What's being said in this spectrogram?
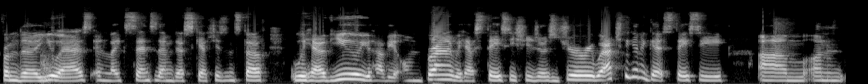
from the US and like sends them their sketches and stuff. We have you, you have your own brand. We have Stacy, she does jewelry. We're actually gonna get Stacy um, on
